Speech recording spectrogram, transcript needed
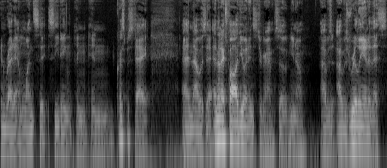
and read it in one seating in, in Christmas Day, and that was it. And then I followed you on Instagram, so you know I was I was really into this.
